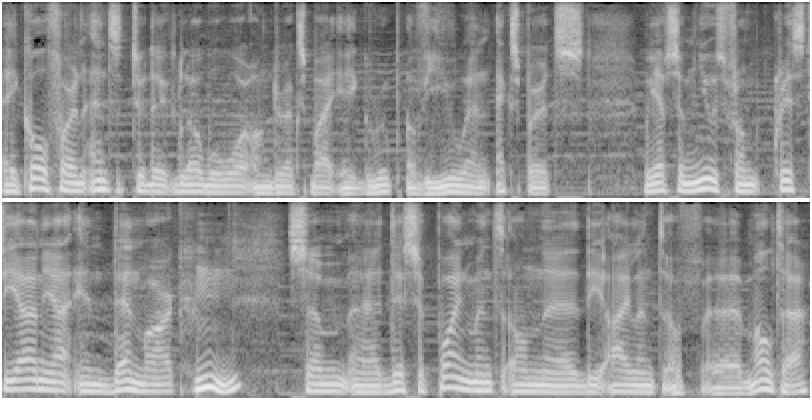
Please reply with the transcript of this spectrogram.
a call for an end to the global war on drugs by a group of UN experts. We have some news from Christiania in Denmark, some uh, disappointment on uh, the island of uh, Malta,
